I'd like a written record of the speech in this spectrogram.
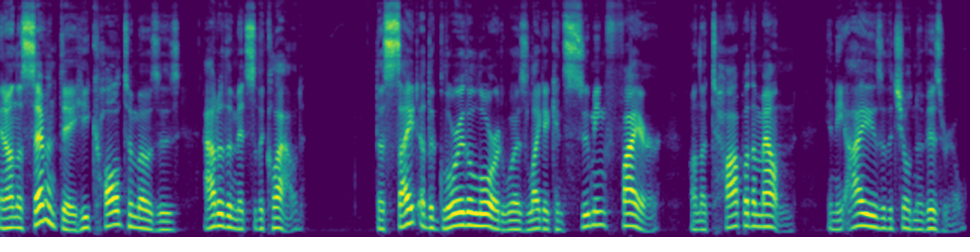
And on the seventh day he called to Moses out of the midst of the cloud. The sight of the glory of the Lord was like a consuming fire on the top of the mountain in the eyes of the children of Israel.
